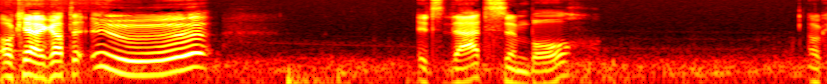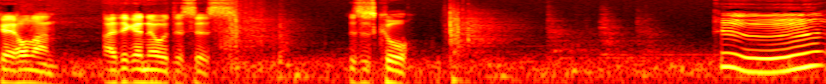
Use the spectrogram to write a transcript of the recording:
Okay, I got the ooh. It's that symbol. Okay, hold on. I think I know what this is. This is cool. Ooh.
